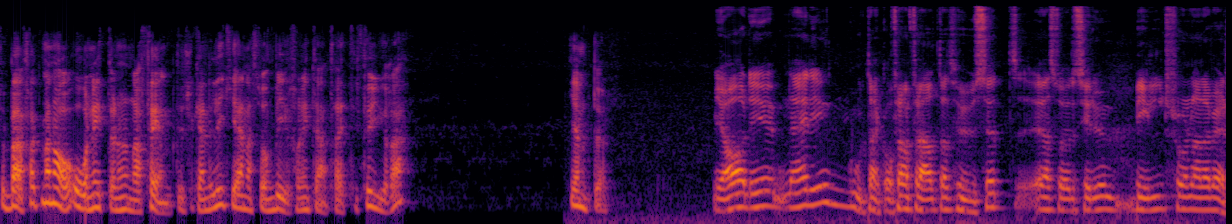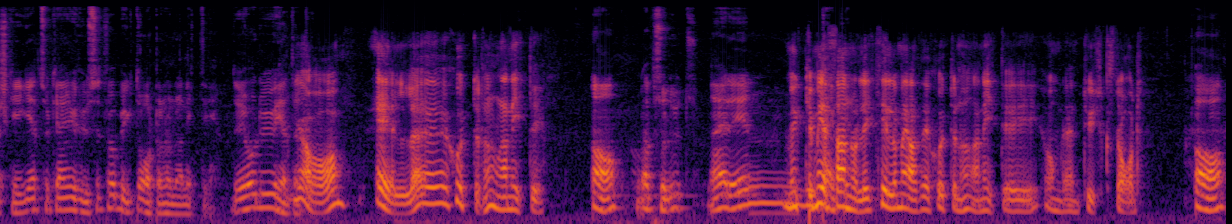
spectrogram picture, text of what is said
Så bara för att man har år 1950 så kan det lika gärna stå en bil från 1934 jämte. Ja, det är, nej, det är en god tanke. Och framförallt att huset, alltså ser du en bild från andra världskriget så kan ju huset vara byggt 1890. Det har du ju helt rätt Ja, eller 1790. Ja, absolut. Nej, det är en Mycket mer tanke. sannolikt till och med att det är 1790 om det är en tysk stad. Ja.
